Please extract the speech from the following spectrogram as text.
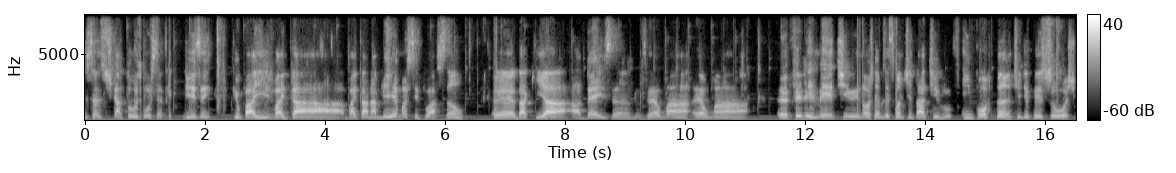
São esses 14% que dizem que o país vai estar, vai estar na mesma situação é, daqui a, a 10 anos. É uma. É uma é, felizmente, nós temos esse quantitativo importante de pessoas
